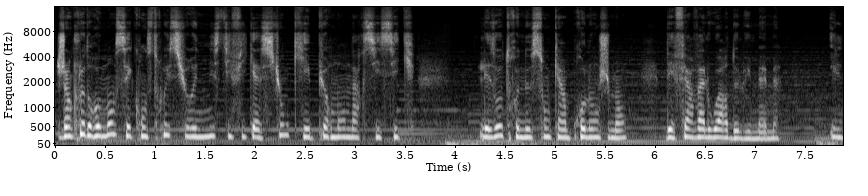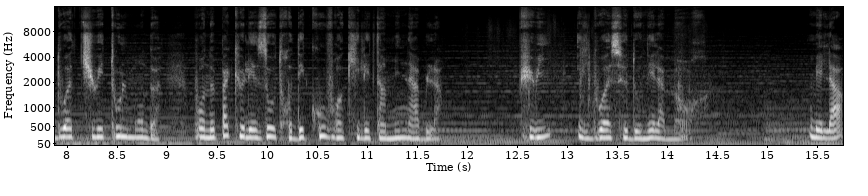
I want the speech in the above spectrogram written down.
Jean-Claude Roman s'est construit sur une mystification qui est purement narcissique. Les autres ne sont qu'un prolongement, des faire-valoir de lui-même. Il doit tuer tout le monde pour ne pas que les autres découvrent qu'il est un minable. Puis, il doit se donner la mort. Mais là,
